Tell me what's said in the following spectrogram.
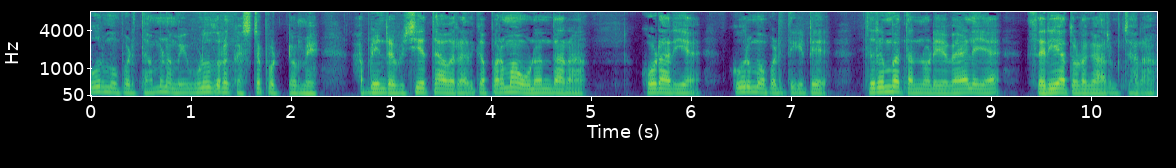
கூர்மைப்படுத்தாமல் நம்ம இவ்வளோ தூரம் கஷ்டப்பட்டோமே அப்படின்ற விஷயத்த அவர் அதுக்கப்புறமா உணர்ந்தாராம். கோடாரியை கூர்மைப்படுத்திக்கிட்டு திரும்ப தன்னுடைய வேலையை சரியாக தொடங்க ஆரம்பித்தாராம்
